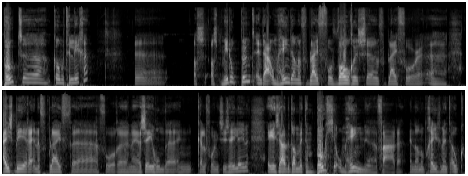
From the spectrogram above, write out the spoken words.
boot komen te liggen als, als middelpunt. En daaromheen dan een verblijf voor walrussen, een verblijf voor uh, ijsberen en een verblijf uh, voor uh, nou ja, zeehonden en Californische zeeleeuwen. En je zou er dan met een bootje omheen varen. En dan op een gegeven moment ook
